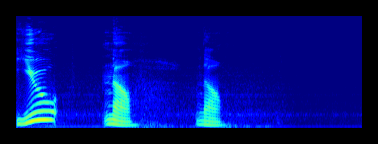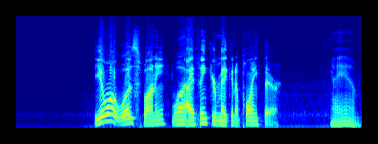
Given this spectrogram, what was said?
you no. No. You know what was funny? What? I think you're making a point there. I am.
